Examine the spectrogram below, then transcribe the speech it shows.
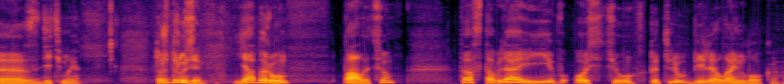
е, з дітьми. Тож, друзі, я беру палицю та вставляю її в ось цю петлю біля лайнлока.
